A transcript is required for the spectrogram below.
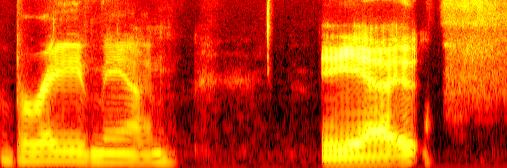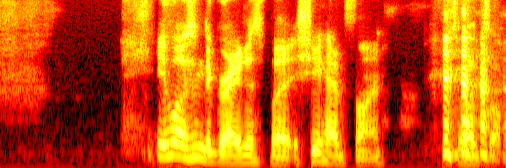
brave man. Yeah, it it wasn't the greatest, but she had fun. So that's all.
